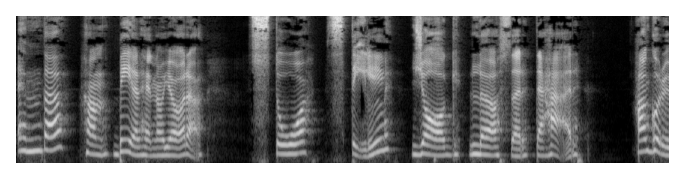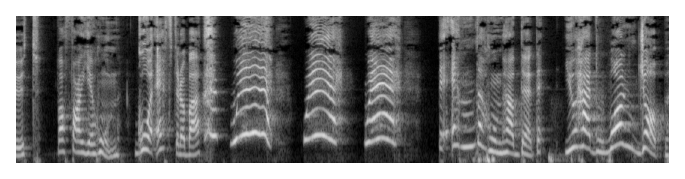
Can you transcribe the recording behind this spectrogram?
enda han ber henne att göra, stå still, jag löser det här. Han går ut, vad fan gör hon? Går efter och bara Wah! Wah! Wah! Det enda hon hade, det, you had one job.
